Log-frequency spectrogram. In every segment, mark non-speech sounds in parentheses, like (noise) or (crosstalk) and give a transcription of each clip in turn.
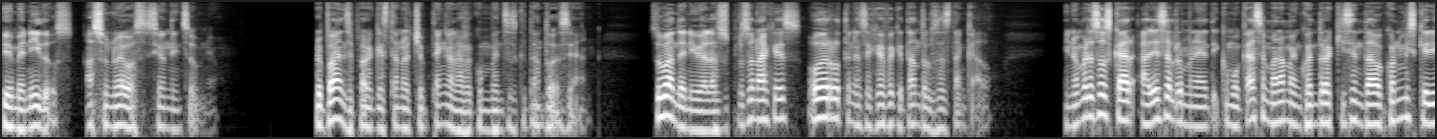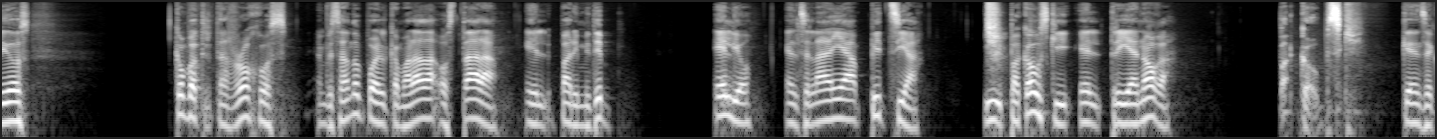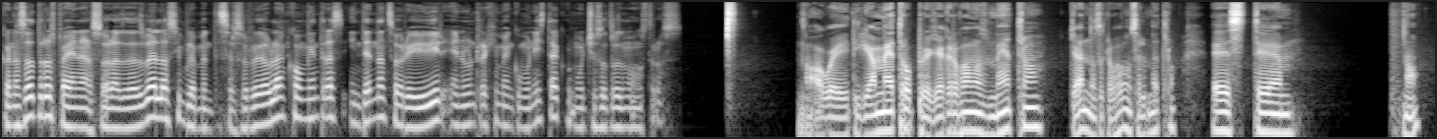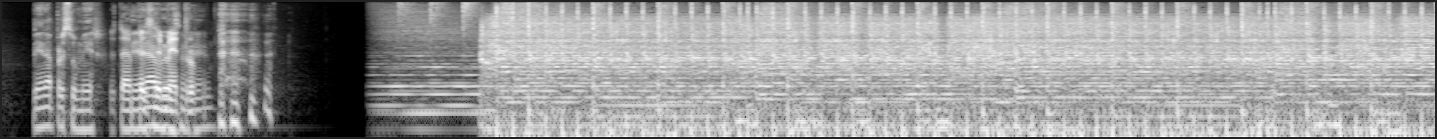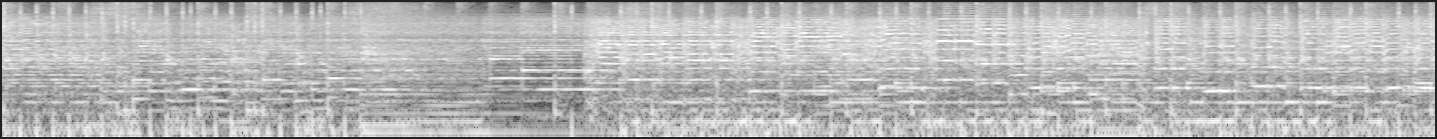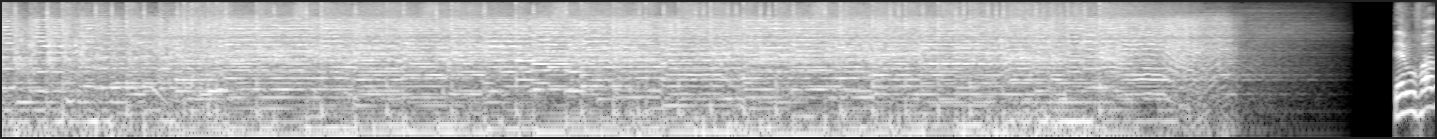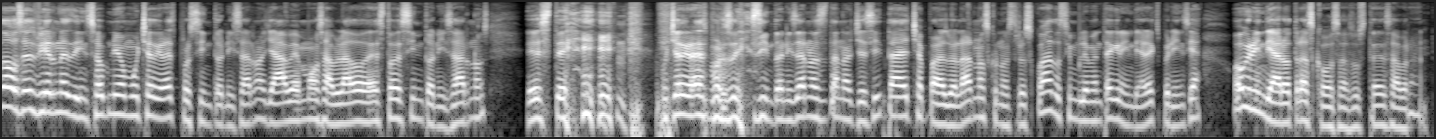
Bienvenidos a su nueva sesión de insomnio. Prepárense para que esta noche obtengan las recompensas que tanto desean. Suban de nivel a sus personajes o derroten a ese jefe que tanto los ha estancado. Mi nombre es Oscar, alias El Remenet, y como cada semana me encuentro aquí sentado con mis queridos compatriotas rojos, empezando por el camarada Ostara, el Parimidib, Helio, el Zelaya Pizia y Pakowski, el Trianoga. Pakowski. Quédense con nosotros para llenar sus horas de desvelo, simplemente hacer su ruido blanco mientras intentan sobrevivir en un régimen comunista con muchos otros monstruos. No, güey, diría metro, pero ya grabamos metro. Ya nos grabamos el metro. Este. No. Viene a presumir. Yo también pensé metro. (laughs) De bufados es viernes de insomnio. Muchas gracias por sintonizarnos. Ya habíamos hablado de esto, de sintonizarnos. Este, (laughs) muchas gracias por si- sintonizarnos esta nochecita hecha para desvelarnos con nuestro squad o simplemente grindear experiencia o grindear otras cosas, ustedes sabrán.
